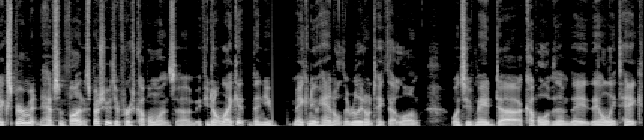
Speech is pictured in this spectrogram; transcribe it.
experiment have some fun, especially with your first couple ones. Um, if you don't like it, then you make a new handle. They really don't take that long. Once you've made uh, a couple of them, they, they only take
